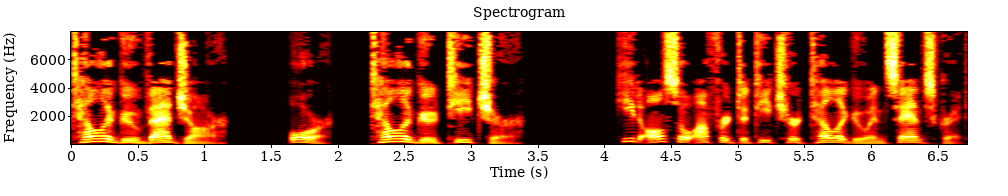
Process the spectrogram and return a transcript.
Telugu Vadyar, or Telugu teacher. He'd also offered to teach her Telugu and Sanskrit.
